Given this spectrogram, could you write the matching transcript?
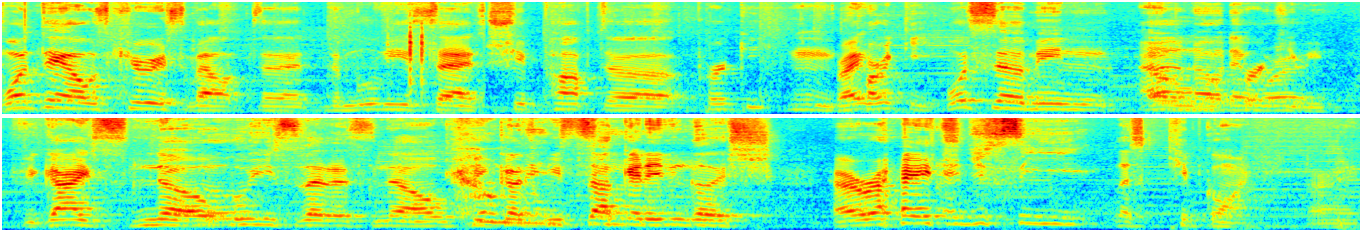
One thing I was curious about the the movie said she popped a perky, Mm, right? perky. What's the mean I don't know that word. mean? If you guys know, please let us know because we suck at. English. All right. And you see, let's keep going. All right.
